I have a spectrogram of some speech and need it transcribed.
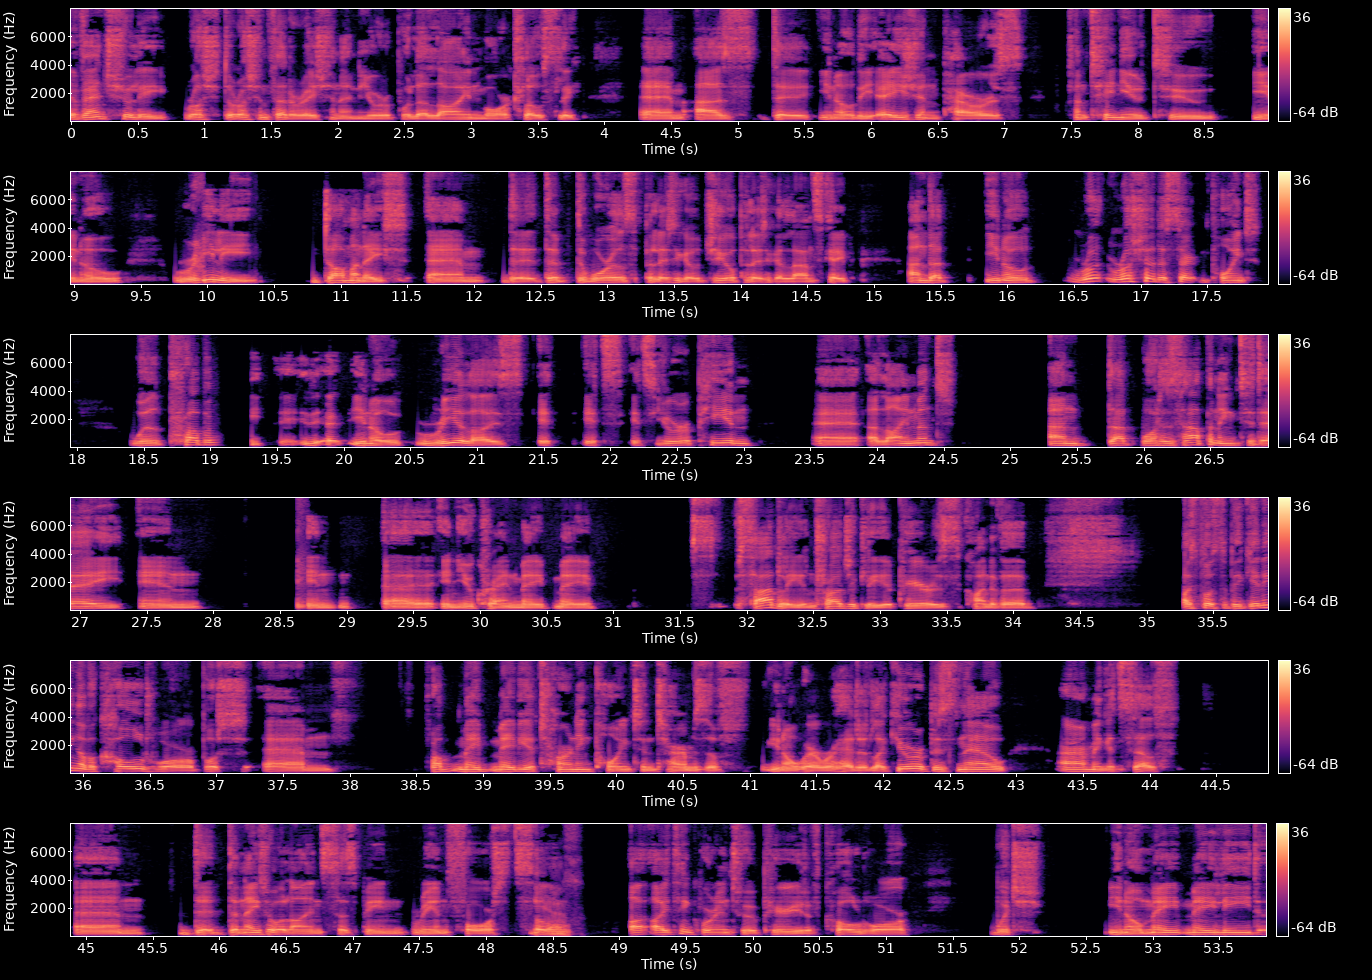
eventually, Russia, the Russian Federation and Europe will align more closely um, as the you know the Asian powers continue to you know really dominate um, the, the, the world's political geopolitical landscape, and that you know Ru- Russia at a certain point will probably you know realize it, its its European uh, alignment, and that what is happening today in in uh, in Ukraine may may sadly and tragically appear as kind of a I suppose the beginning of a cold war, but um, probably maybe a turning point in terms of you know where we're headed. Like Europe is now arming itself. Um, the the NATO alliance has been reinforced, so yes. I, I, think we're into a period of Cold War, which you know may may lead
